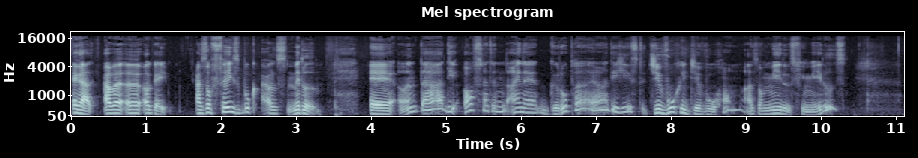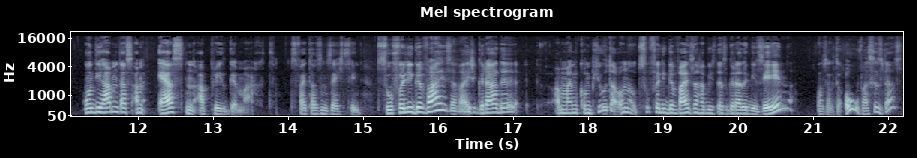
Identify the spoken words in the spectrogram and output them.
Egal, aber äh, okay. Also Facebook als Mittel. Äh, und da, die öffneten eine Gruppe, ja, die hieß Djewuchi Djewuchom, also Mädels für Mädels. Und die haben das am 1. April gemacht, 2016. Zufälligerweise war ich gerade an meinem Computer und zufälligerweise habe ich das gerade gesehen und sagte, oh, was ist das?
